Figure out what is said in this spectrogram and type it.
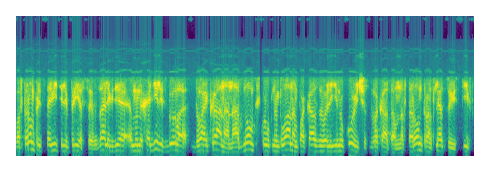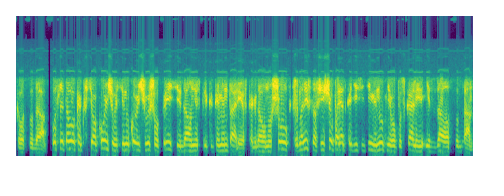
Во втором представители прессы. В зале, где мы находились, было два экрана. На одном крупным планом показывали Януковича с адвокатом, на втором трансляцию из Киевского суда. После того, как все окончилось, Янукович вышел в прессе и дал несколько комментариев. Когда он ушел, журналистов еще порядка 10 минут не выпускали из зала суда.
